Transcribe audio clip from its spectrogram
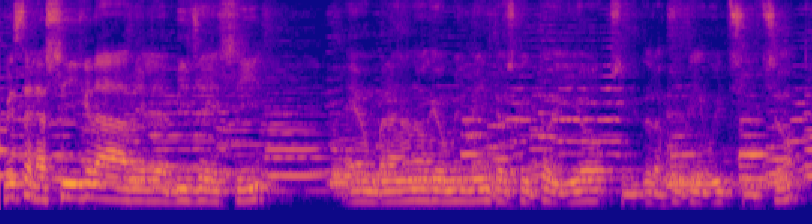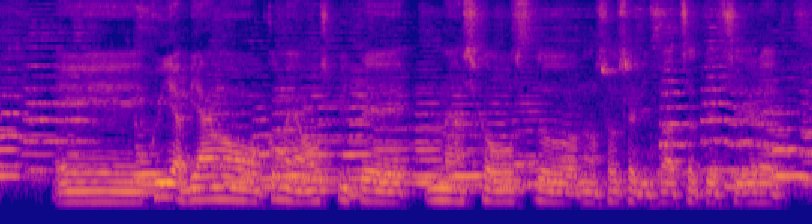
Questa è la sigla del BJC, è un brano che umilmente ho scritto io, si intitola Cooking with Ciccio. E qui abbiamo come ospite nascosto, non so se vi faccia piacere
